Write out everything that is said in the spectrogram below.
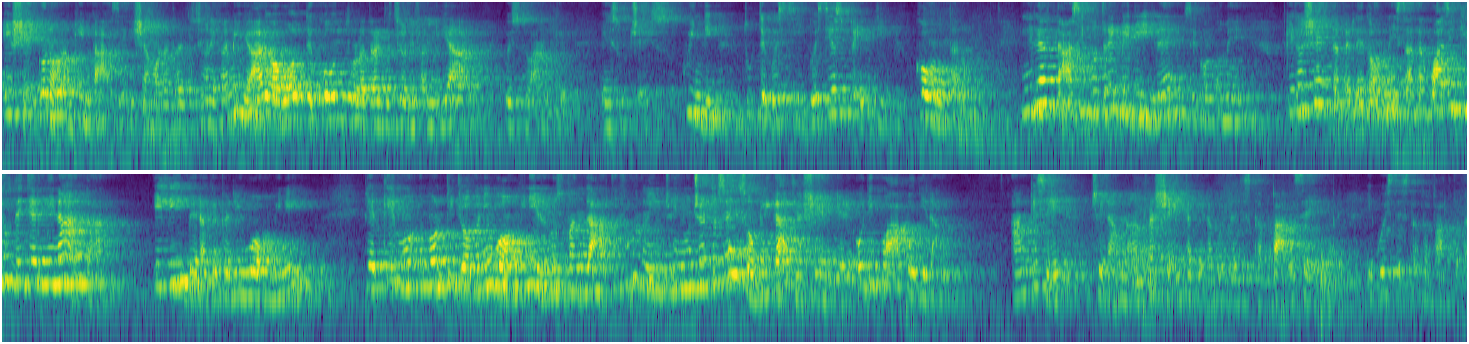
e, scelgono anche in base diciamo, alla tradizione familiare o a volte contro la tradizione familiare questo anche è successo. Quindi tutti questi, questi aspetti contano. In realtà si potrebbe dire, secondo me, che la scelta per le donne è stata quasi più determinata e libera che per gli uomini, perché mo molti giovani uomini erano sbandati, furono in, in, un certo senso obbligati a scegliere o di qua o di là, anche se c'era un'altra scelta che era quella di scappare sempre e questa è stata fatta, da,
